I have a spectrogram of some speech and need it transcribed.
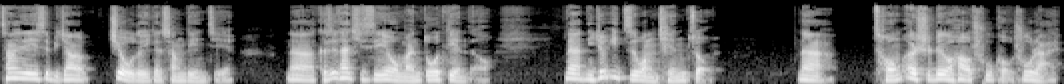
商店街是比较旧的一个商店街，那可是它其实也有蛮多店的哦。那你就一直往前走，那从二十六号出口出来，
